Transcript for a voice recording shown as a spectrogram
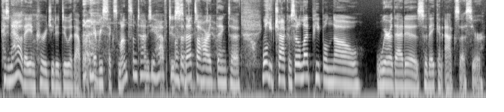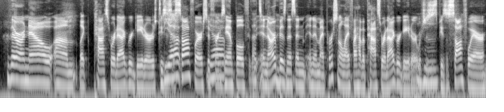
Because now they encourage you to do it that way every six months. Sometimes you have to, so that's a hard thing to keep track of. So to let people know where that is, so they can access your. There are now um, like password aggregators, pieces Yep. of software. So, for example, That's in our thing. business and, and in my personal life, I have a password aggregator, which Mm-hmm. is this piece of software.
